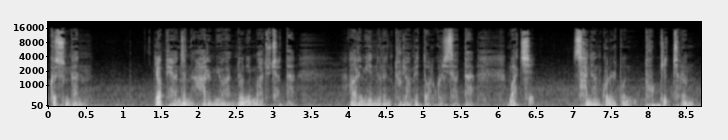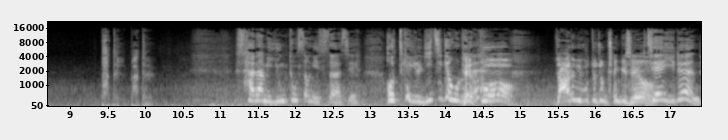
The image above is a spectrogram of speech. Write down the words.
그 순간 옆에 앉은 아름이와 눈이 마주쳤다. 아름이의 눈은 두려움에 떨고 있었다. 마치 사냥꾼을 본 토끼처럼 바들바들. 사람이 융통성이 있어야지. 어떻게 일을 이 지경으로 해? 됐고! 자, 아름이부터 좀 챙기세요. 제 일은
